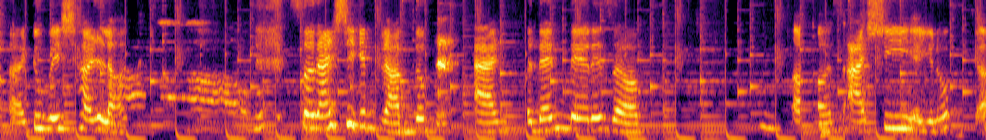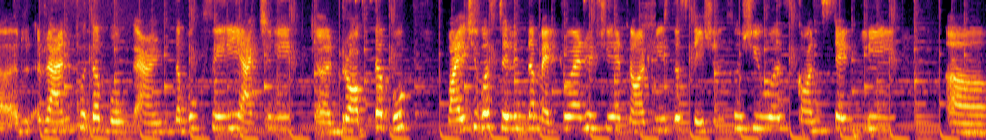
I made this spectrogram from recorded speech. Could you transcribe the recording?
uh, to wish her luck. So that she can grab the book. And then there is a uh, as she you know uh, ran for the book and the book fairy actually uh, dropped the book while she was still in the metro and she had not reached the station. So she was constantly uh,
